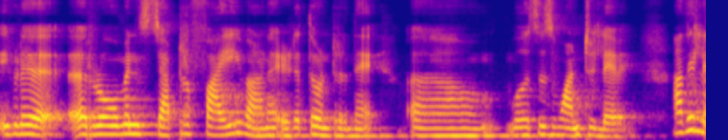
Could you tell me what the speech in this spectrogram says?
ഇവിടെ റോമൻസ് ചാപ്റ്റർ ഫൈവ് ആണ് എടുത്തുകൊണ്ടിരുന്നത് വേഴ്സസ് വൺ ടു ലെവൻ അതിൽ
